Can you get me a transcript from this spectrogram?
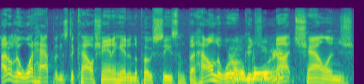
I don't know what happens to Kyle Shanahan in the postseason, but how in the world Oh, could you not challenge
